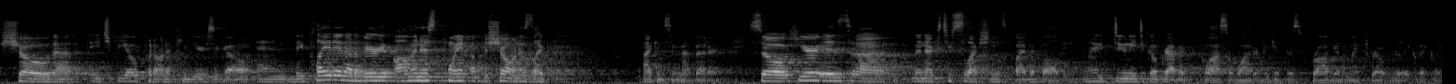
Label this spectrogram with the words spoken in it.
show that HBO put on a few years ago, and they played it at a very ominous point of the show, and is like, I can sing that better. So here is uh, the next two selections by Vivaldi, and I do need to go grab a glass of water to get this frog out of my throat really quickly.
